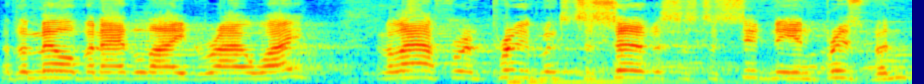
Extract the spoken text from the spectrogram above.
of the Melbourne-Adelaide Railway and allow for improvements to services to Sydney and Brisbane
